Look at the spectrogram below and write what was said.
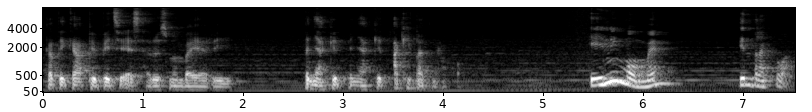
ketika BPJS harus membayari penyakit-penyakit akibat merokok. Ini momen intelektual.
